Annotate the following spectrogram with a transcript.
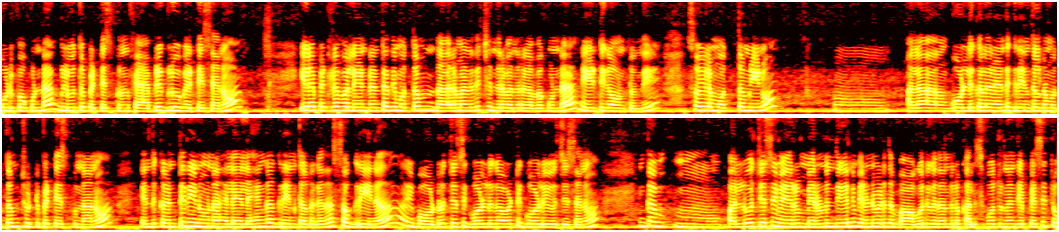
ఊడిపోకుండా గ్లూతో పెట్టేసుకున్నాను. ఫ్యాబ్రిక్ గ్లూ పెట్టేశాను. ఇలా పెట్టడం వల్ల ఏంటంటే అది మొత్తం దారం అనేది చిందరవందరగా అవ్వకుండా నీట్గా ఉంటుంది. సో ఇలా మొత్తం నేను అలా gold colour and green colour మొత్తం చుట్టు పెట్టేసుకున్నాను. ఎందుకంటే నేను నా లెహెంగా గ్రీన్ కలర్ కదా సో గ్రీన్. ఈ బార్డర్ వచ్చేసి గోల్డ్ కాబట్టి గోల్డ్ యూజ్ చేశాను. ఇంకా పళ్ళు వచ్చేసి మెరు మెరున్ ఉంది కానీ మెరున్ పెడితే బాగోదు కదా అందులో కలిసిపోతుందని చెప్పేసి టూ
